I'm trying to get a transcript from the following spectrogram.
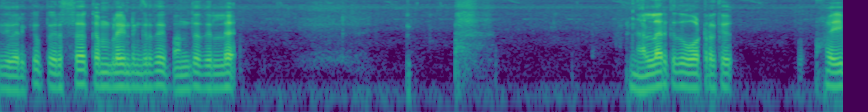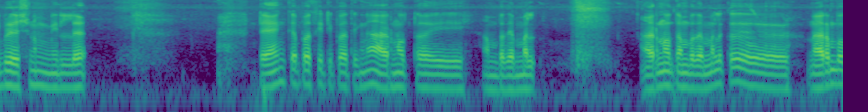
இது வரைக்கும் பெருசாக கம்ப்ளைண்ட்டுங்கிறது வந்ததில்லை. நல்லா இருக்குது ஓட்டுறக்கு வைப்ரேஷனும் இல்லை. டேங்க் கெப்பாசிட்டி பார்த்திங்கன்னா அறநூற்றி ஐம்பது எம்எல் அறநூற்றம்பது எம்எல்க்கு நரம்பு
